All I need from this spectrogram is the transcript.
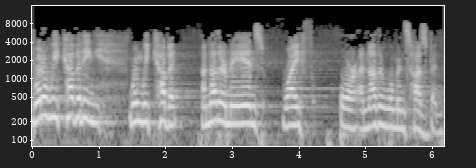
What are we coveting when we covet another man's wife or another woman's husband?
